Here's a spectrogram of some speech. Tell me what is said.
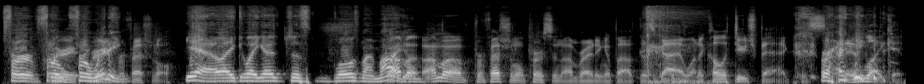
for for, Very, for winning. professional. Yeah, like like it just blows my mind. I'm a, I'm a professional person. I'm writing about this guy. I want to call it douchebag because I didn't like it.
